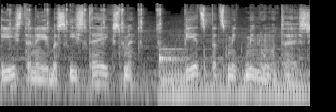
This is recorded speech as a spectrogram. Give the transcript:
Īstenības izteiksme 15 minūtēs.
